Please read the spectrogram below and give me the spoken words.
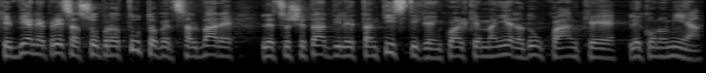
che viene presa soprattutto per salvare le società dilettantistiche in qualche maniera dunque anche l'economia?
